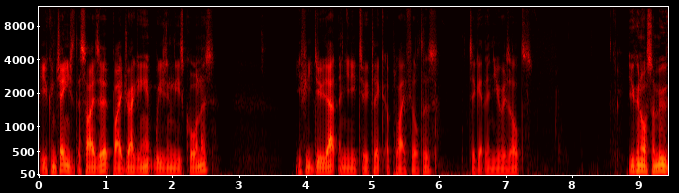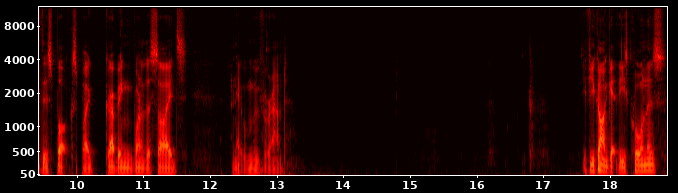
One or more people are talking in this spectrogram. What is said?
You can change the size of it by dragging it using these corners. If you do that, then you need to click Apply Filters to get the new results. You can also move this box by grabbing one of the sides and it will move around. If you can't get these corners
